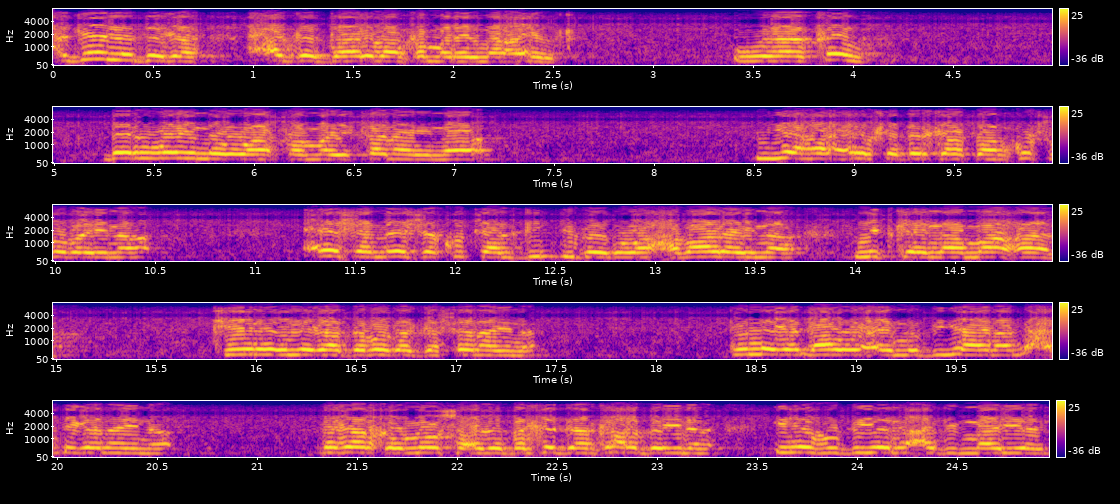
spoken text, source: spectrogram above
xaggee la degaa xagga gaalo baan ka maraynaa ceelka waa kan dar weyna waa samaysanaynaa biyaha ceelka darkaasaan ku shubaynaa ceesha meesha ku taal giddigooda waa xabaaraynaa midkeena ma ahaan kiina inagaa dabada gashanayna. Inaga dhaawacayna biyahanaan dhex dhiganayna. Dagaalkoo noo socda barkadaan ka cabayna iyagu biyana cabi maayaan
